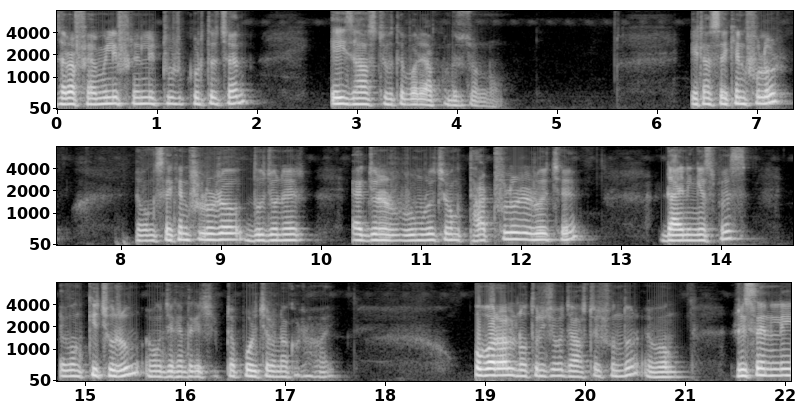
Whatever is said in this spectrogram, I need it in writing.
যারা ফ্যামিলি ফ্রেন্ডলি ট্যুর করতে চান, এই জাহাজটি হতে পারে আপনাদের জন্য। এটা সেকেন্ড ফ্লোর এবং সেকেন্ড ফ্লোরেও দুজনের, একজনের রুম রয়েছে এবং থার্ড ফ্লোরে রয়েছে ডাইনিং স্পেস এবং কিছু রুম এবং যেখান থেকে শিপটা পরিচালনা করা হয়। ওভারঅল নতুন হিসেবে জাহাজটি সুন্দর এবং রিসেন্টলি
